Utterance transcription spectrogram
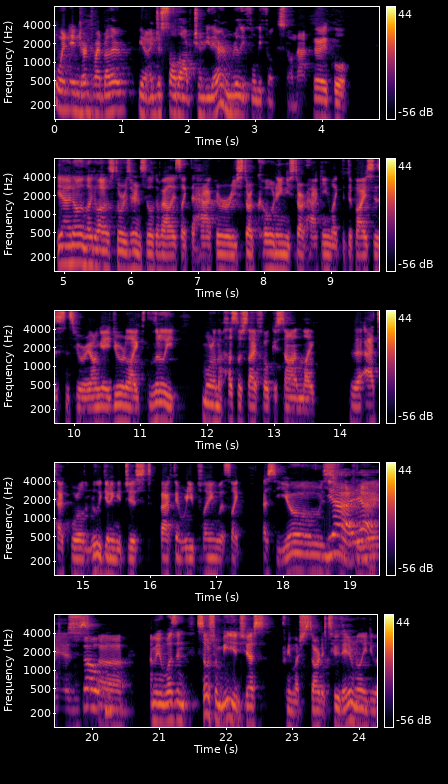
went intern for my brother, you know, I just saw the opportunity there and really fully focused on that. Very cool. Yeah, I know like a lot of stories here in Silicon Valley. It's like the hacker, you start coding, you start hacking like the devices since you were a young age. You were like literally more on the hustler side, focused on like the ad tech world and really getting a gist back then. Were you playing with like SEOs? Yeah, yeah. So- uh, I mean, it wasn't social media just pretty much started too. They didn't really do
